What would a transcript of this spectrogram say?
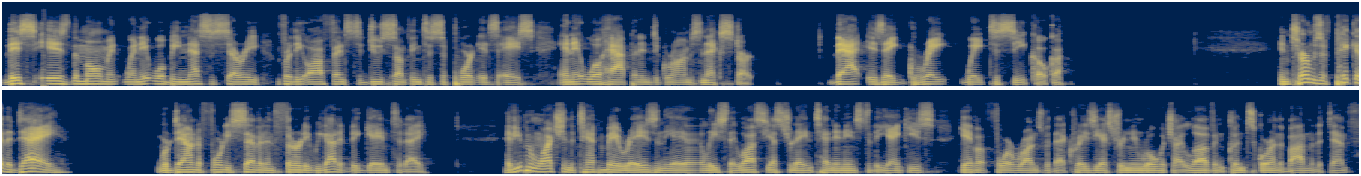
This is the moment when it will be necessary for the offense to do something to support its ace, and it will happen in DeGrom's next start. That is a great wait to see, Coca. In terms of pick of the day, we're down to 47 and 30. We got a big game today. Have you been watching the Tampa Bay Rays in the AL East? They lost yesterday in 10 innings to the Yankees, gave up four runs with that crazy extra inning rule, which I love, and couldn't score in the bottom of the 10th.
